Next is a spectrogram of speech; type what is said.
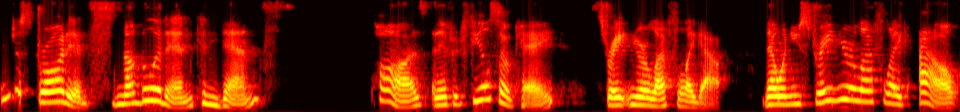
And just draw it in, snuggle it in, condense, pause, and if it feels okay, straighten your left leg out. Now, when you straighten your left leg out,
